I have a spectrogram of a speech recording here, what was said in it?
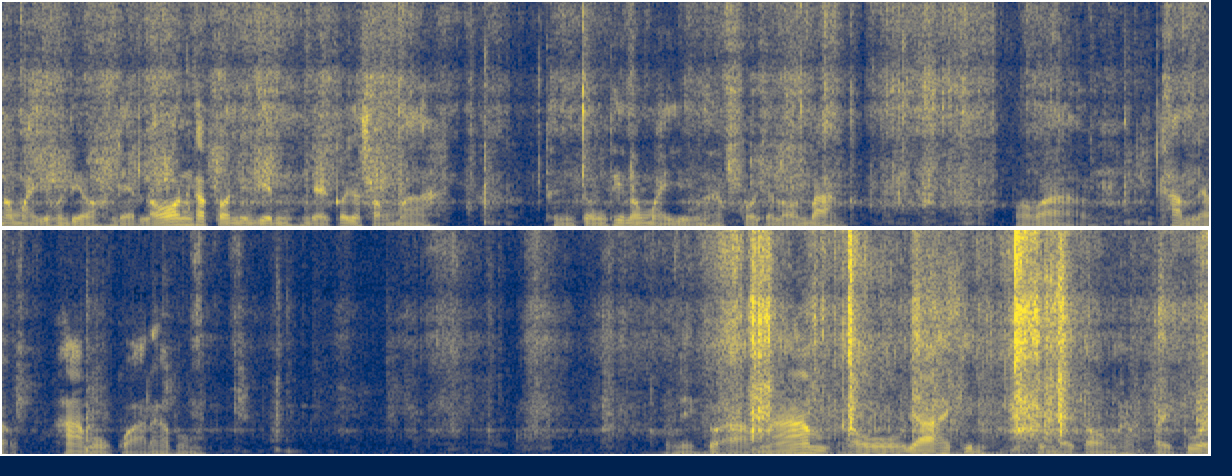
น้องใหม่อยู่คนเดียว แดดร้อนครับ ตอนเย็นๆแดดก็จะส่องมา ถึงตรงที่น้องใหม่อยู่นะครับ ก็จะร้อนบ้าง เพราะว่าค่ำแล้วห้าโมงกว่านะครับผมวันนี้ก็อาบน้ำเอาหญ้าให้กินเป็นใบตองนะครับใบกล้วย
